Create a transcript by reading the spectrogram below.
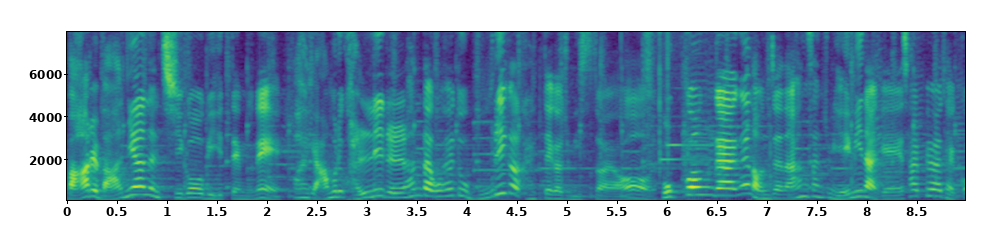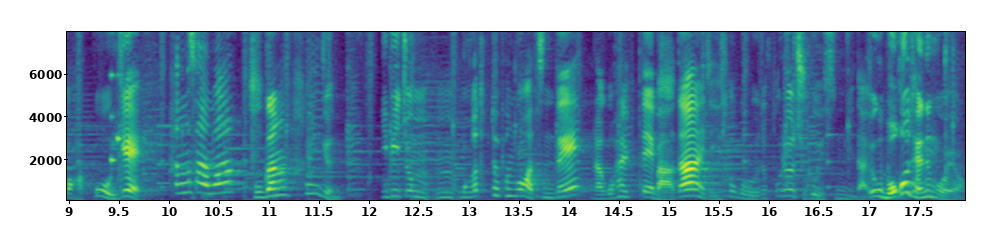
말을 많이 하는 직업이기 때문에 아, 이게 아무리 관리를 한다고 해도 무리가 갈 때가 좀 있어요. 목 건강은 언제나 항상 좀 예민하게 살펴야 될 것 같고 이게 항산화, 구강, 항균 입이 좀 음, 뭔가 텁텁한 것 같은데 라고 할 때마다 이제 이 속으로 좀 뿌려주고 있습니다. 이거 먹어도 되는 거예요.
